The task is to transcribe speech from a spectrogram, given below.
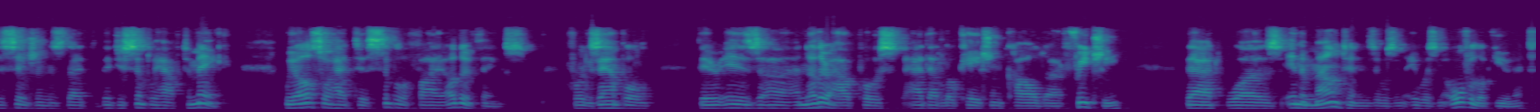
decisions that, that you simply have to make. We also had to simplify other things. For example, there is uh, another outpost at that location called uh, that was in the mountains. It was an, it was an overlook unit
